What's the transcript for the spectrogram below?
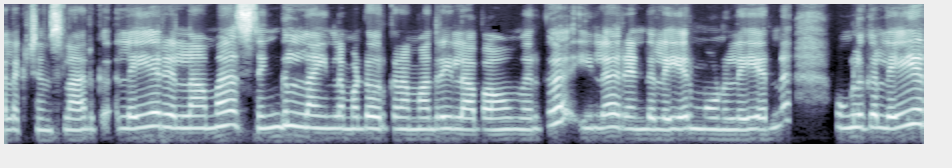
கலெக்ஷன்ஸ்லாம் இருக்கு. லேயர் இல்லாம சிங்கிள் லைன்ல மட்டும் இருக்கிற மாதிரி லாபாவும் இருக்கு. இல்ல ரெண்டு லேயர், மூணு லேயர்னு உங்களுக்கு லேயர்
